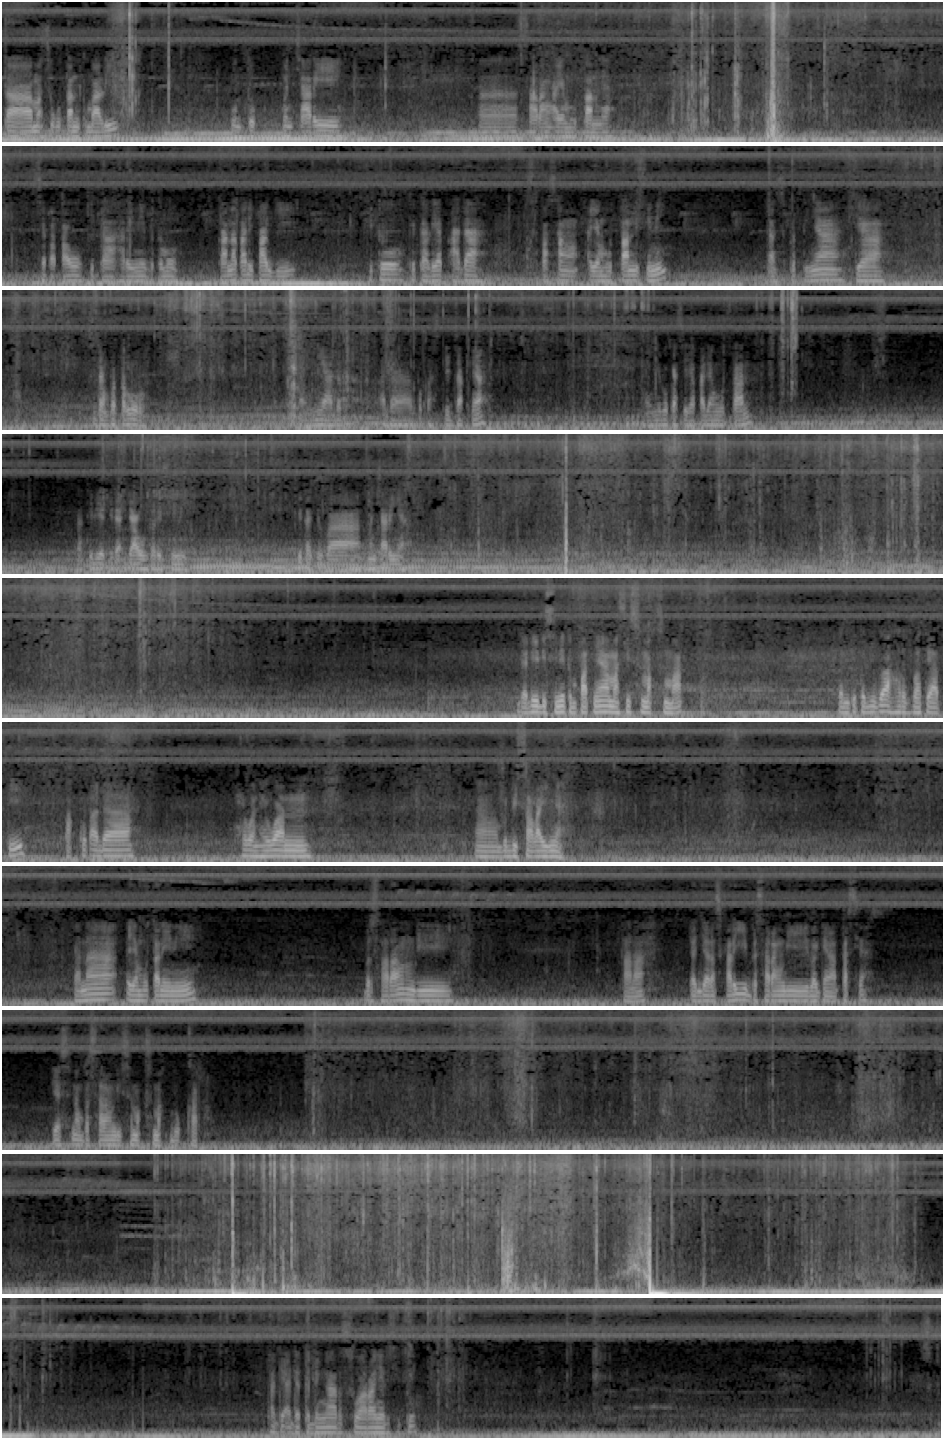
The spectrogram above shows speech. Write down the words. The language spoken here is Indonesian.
kita masuk hutan kembali untuk mencari uh, sarang ayam hutan ya. Siapa tahu kita hari ini bertemu. Karena tadi pagi itu kita lihat ada sepasang ayam hutan di sini dan sepertinya dia sedang bertelur. Nah ini ada ada bekas jejaknya. Nah, ini bekas jejak ayam hutan berarti dia tidak jauh dari sini. Kita coba mencarinya. Jadi di sini tempatnya masih semak-semak. Dan kita juga harus hati-hati. Takut ada hewan-hewan uh, berbisa lainnya. Karena ayam hutan ini bersarang di tanah dan jarang sekali bersarang di bagian atas ya. Dia senang bersarang di semak-semak belukar tadi ada terdengar suaranya di situ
